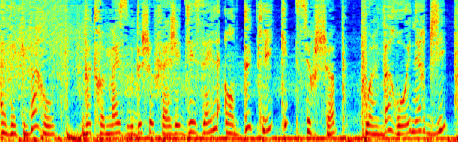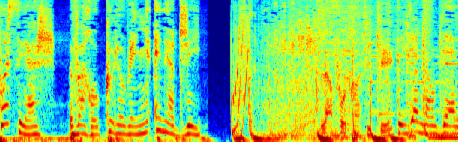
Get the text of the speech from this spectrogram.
avec Varro. Votre mazou de chauffage et diesel en deux clics sur shop.varroenergy.ch. Varro Coloring Energy. L'info trafiquée De Yann Lambiel.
